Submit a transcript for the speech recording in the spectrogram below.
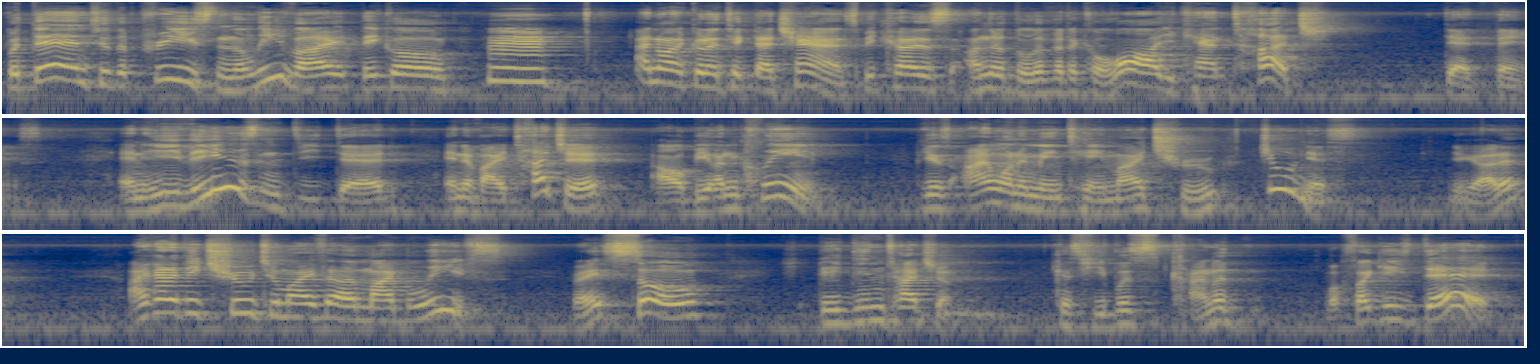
But then to the priest and the Levite, they go, hmm, I'm not gonna take that chance because under the Levitical law, you can't touch dead things. And if he is indeed dead, and if I touch it, I'll be unclean because I want to maintain my true Jewness. You got it? I got to be true to my, uh, my beliefs, right? So they didn't touch him because he was kind of looks like he's dead.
